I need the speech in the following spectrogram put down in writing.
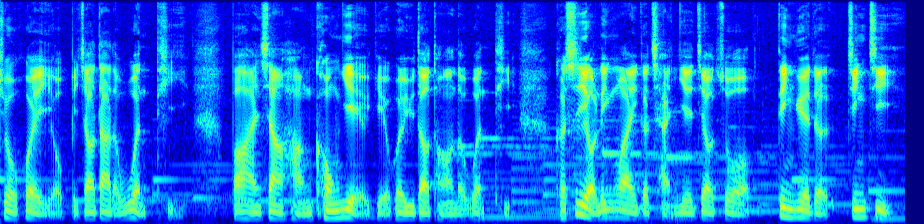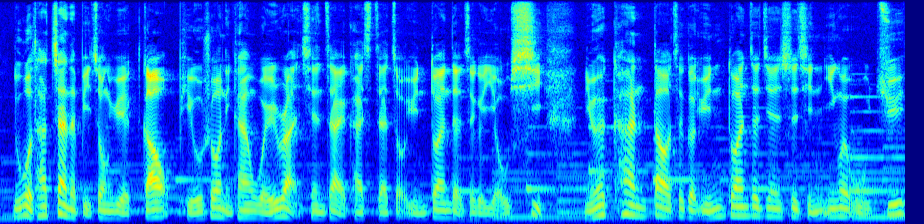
就会有比较大的问题，包含像航空业也会遇到同样的问题。可是有另外一个产业叫做订阅的经济，如果它占的比重越高，比如说你看微软现在开始在走云端的这个游戏，你会看到这个云端这件事情，因为五 G，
